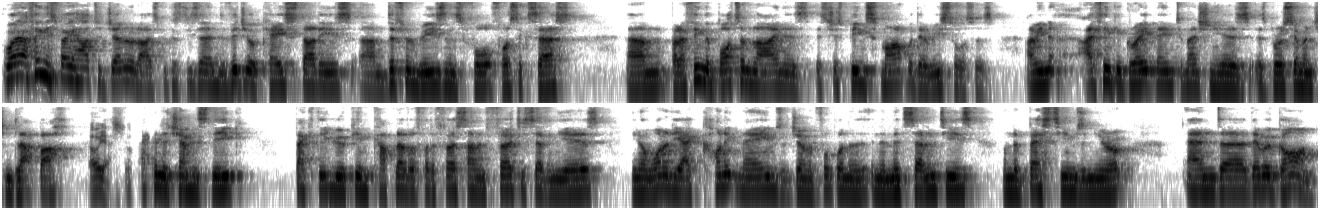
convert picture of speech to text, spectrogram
Well, I think it's very hard to generalize because these are individual case studies, um, different reasons for, for success. Um, but I think the bottom line is it's just being smart with their resources. I mean, I think a great name to mention here is, is Borussia Mönchengladbach. Oh, yes. Back in the Champions League, back at the European Cup level for the first time in 37 years. You know, one of the iconic names of German football in the, in the mid 70s, the best teams in Europe. And uh, they were gone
